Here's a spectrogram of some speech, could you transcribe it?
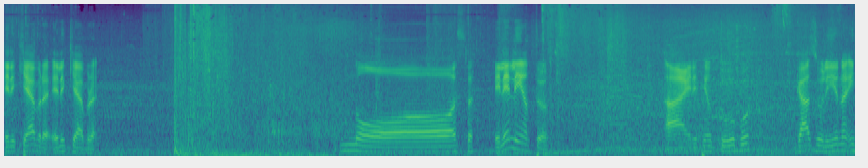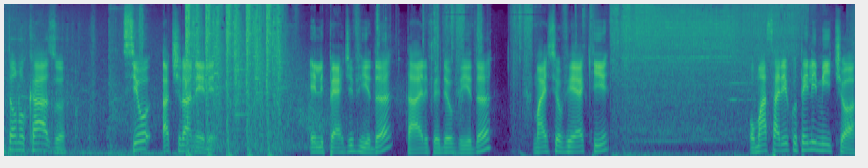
Ele quebra? Ele quebra. Nossa. Ele é lento. Ah, ele tem o turbo. Gasolina. Então, no caso, se eu atirar nele, ele perde vida, tá? Ele perdeu vida. Mas se eu vier aqui... O maçarico tem limite, ó.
